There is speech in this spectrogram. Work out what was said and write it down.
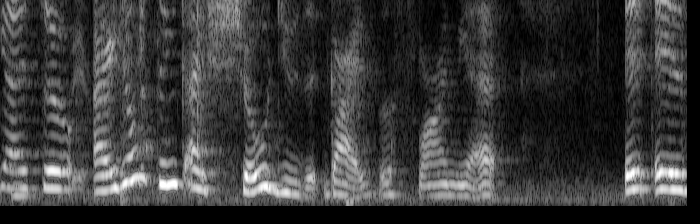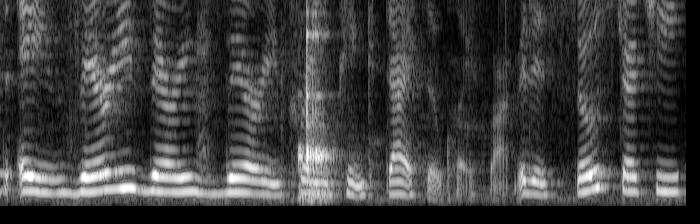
Guys, so I don't think I showed you guys the slime yet. It is a very, very, very pretty pink Daiso clay slime. It is so stretchy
